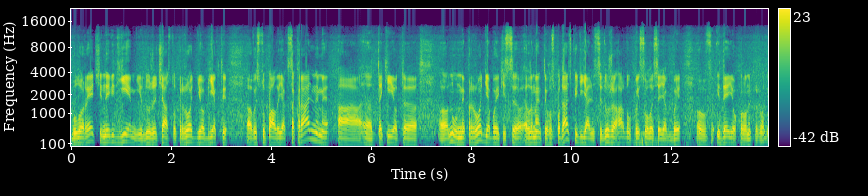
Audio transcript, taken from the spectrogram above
було речі невід'ємні. Дуже часто природні об'єкти е, виступали як сакральними, а е, такі от е, ну, неприродні або якісь елементи господарської діяльності дуже гарно вписувалися якби в ідеї охорони природи.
